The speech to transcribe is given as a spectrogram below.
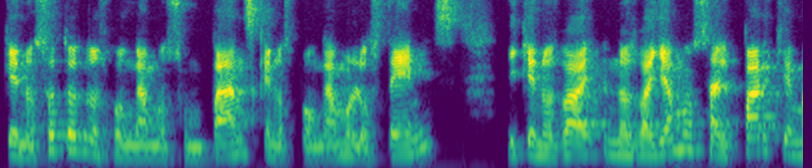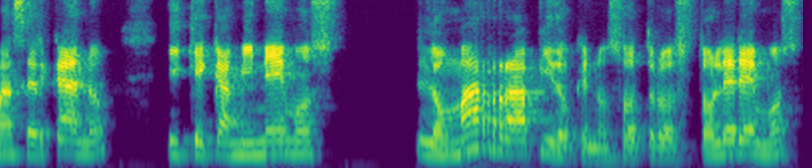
que nosotros nos pongamos un pants, que nos pongamos los tenis y que nos, nos vayamos al parque más cercano y que caminemos lo más rápido que nosotros toleremos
